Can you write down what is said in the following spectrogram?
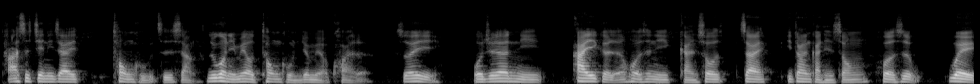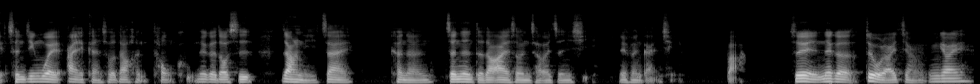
它是建立在痛苦之上。如果你没有痛苦，你就没有快乐。所以我觉得你爱一个人，或者是你感受在一段感情中，或者是为曾经为爱感受到很痛苦，那个都是让你在可能真正得到爱的时候，你才会珍惜那份感情吧。所以那个对我来讲，应该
